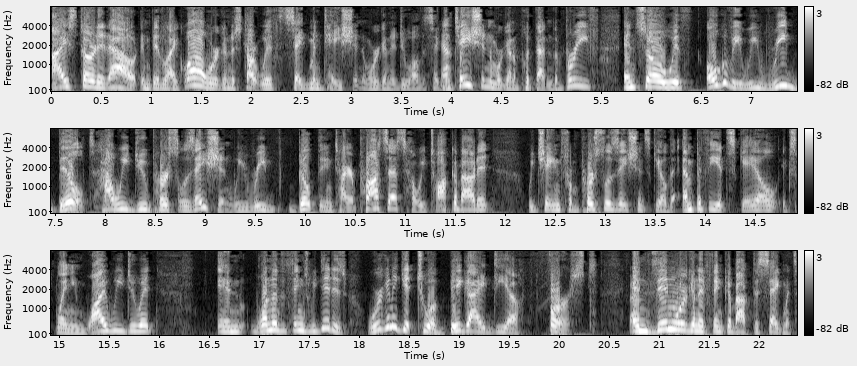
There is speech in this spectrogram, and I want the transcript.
I started out and been like, well, we're going to start with segmentation, and we're going to do all the segmentation, and we're going to put that in the brief. And so with Ogilvy, we rebuilt how we do personalization. We rebuilt the entire process, how we talk about it. We changed from personalization scale to empathy at scale, explaining why we do it. And one of the things we did is we're going to get to a big idea first. And then we're going to think about the segments.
